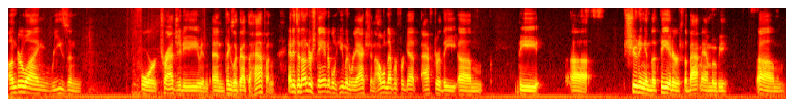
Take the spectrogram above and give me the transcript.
underlying reason for tragedy and, and things like that to happen. And it's an understandable human reaction. I will never forget after the um, the uh, shooting in the theaters, the Batman movie. Um,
